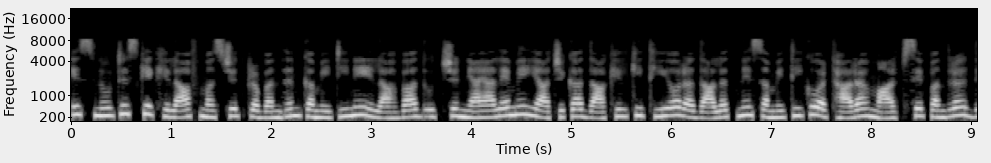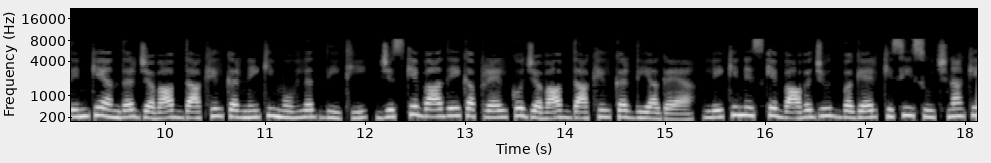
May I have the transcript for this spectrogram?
इस नोटिस के खिलाफ मस्जिद प्रबंधन कमेटी ने इलाहाबाद उच्च न्यायालय में याचिका दाखिल की थी और अदालत ने समिति को 18 मार्च से 15 दिन के अंदर जवाब दाखिल करने की मोहलत दी थी, जिसके बाद 1 अप्रैल को जवाब दाखिल कर दिया गया। लेकिन इसके बावजूद बगैर किसी सूचना के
